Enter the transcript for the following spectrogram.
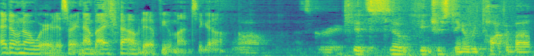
I don't know where it is right now, but I found it a few months ago. Wow. That's great. It's so interesting. We talk about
